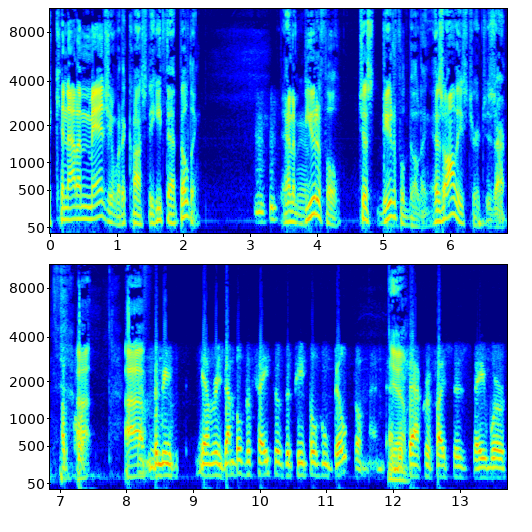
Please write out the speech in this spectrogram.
I cannot imagine what it costs to heat that building, and a beautiful, just beautiful building, as all these churches are. Uh, uh, the re, you know, resemble the faith of the people who built them and, and Yeah. the sacrifices they were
